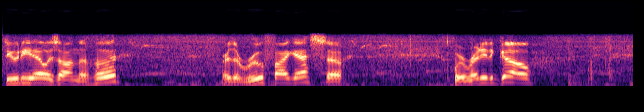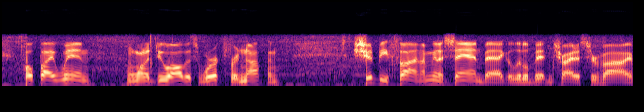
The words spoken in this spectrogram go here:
Studio is on the hood, or the roof I guess, so we're ready to go. Hope I win. I want to do all this work for nothing. Should be fun. I'm going to sandbag a little bit and try to survive.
